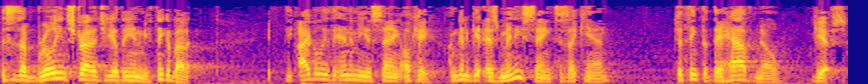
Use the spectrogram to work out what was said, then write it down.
This is a brilliant strategy of the enemy. Think about it. The, I believe the enemy is saying, okay, I'm going to get as many saints as I can to think that they have no gifts.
